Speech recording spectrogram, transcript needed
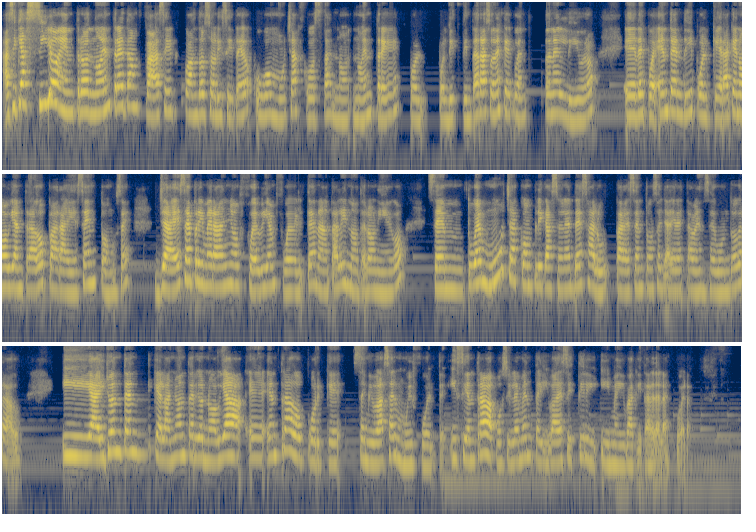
Así que así yo entro, no entré tan fácil. Cuando solicité, hubo muchas cosas, no, no entré por, por distintas razones que cuento en el libro. Eh, después entendí por qué era que no había entrado para ese entonces. Ya ese primer año fue bien fuerte, Natalie, no te lo niego. Se, tuve muchas complicaciones de salud, para ese entonces ya estaba en segundo grado Y ahí yo entendí que el año anterior no había eh, entrado porque se me iba a hacer muy fuerte. Y si entraba, posiblemente iba a desistir y, me iba a quitar de la escuela.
